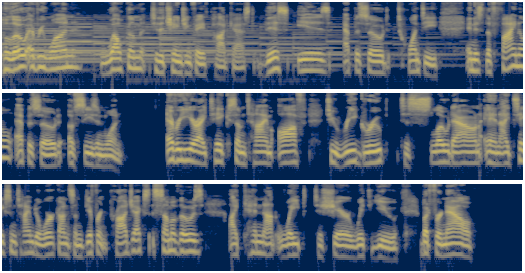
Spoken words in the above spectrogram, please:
Hello, everyone. Welcome to the Changing Faith podcast. This is episode 20, and it's the final episode of season one. Every year, I take some time off to regroup, to slow down, and I take some time to work on some different projects. Some of those I cannot wait to share with you. But for now,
